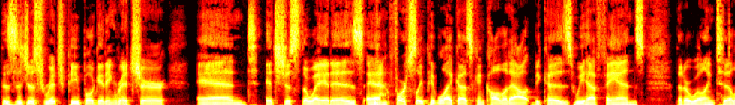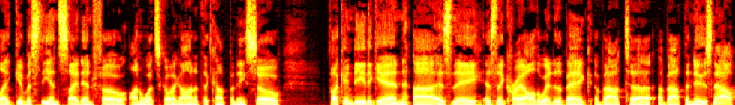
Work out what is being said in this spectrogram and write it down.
This is just rich people getting richer and it's just the way it is. And yeah. fortunately, people like us can call it out because we have fans that are willing to like give us the inside info on what's going on at the company. So, fuck indeed again uh, as they as they cry all the way to the bank about uh, about the news. Now,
